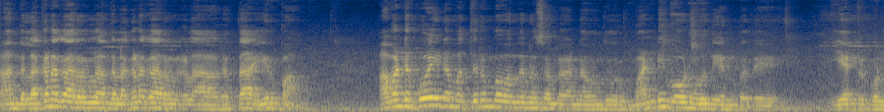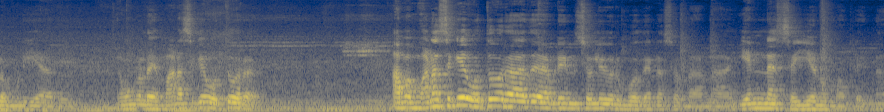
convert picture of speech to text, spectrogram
அந்த லக்கணக்காரர்கள் அந்த லக்கணக்காரர்களாகத்தான் இருப்பான். அவன்கிட்ட போய் நம்ம திரும்ப வந்து என்ன சொல்கிறேன்னா வந்து ஒரு மண்டி போடுவது என்பது ஏற்றுக்கொள்ள முடியாது. உங்களுடைய மனசுக்கே ஒத்து வராது. அப்போ மனசுக்கே ஒத்து வராது அப்படின்னு சொல்லி வரும்போது என்ன சொல்கிறான்னா என்ன செய்யணும் அப்படின்னா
